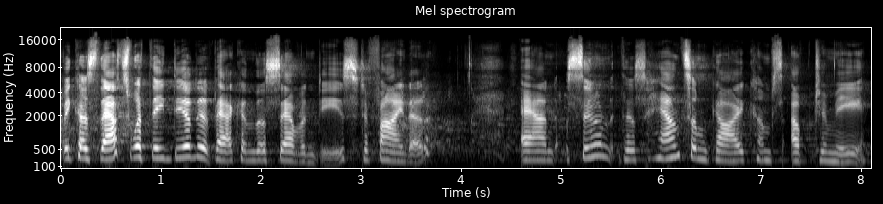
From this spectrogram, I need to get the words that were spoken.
because that's what they did it back in the 70s to find it. And soon this handsome guy comes up to me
